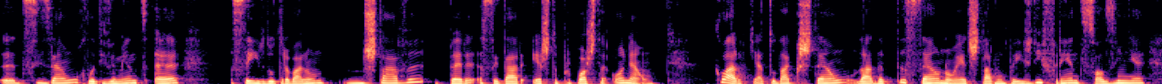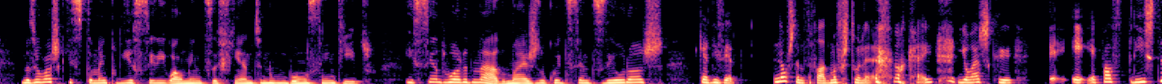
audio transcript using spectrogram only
a decisão relativamente a sair do trabalho onde estava para aceitar esta proposta ou não. Claro que há toda a questão da adaptação, não é? De estar num país diferente, sozinha, mas eu acho que isso também podia ser igualmente desafiante num bom sentido. E sendo ordenado mais do que 800 euros. Quer dizer, não estamos a falar de uma fortuna, ok? E eu acho que é, é, é quase triste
